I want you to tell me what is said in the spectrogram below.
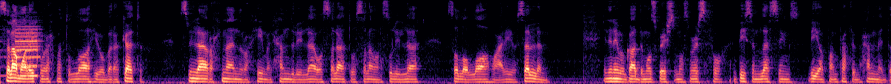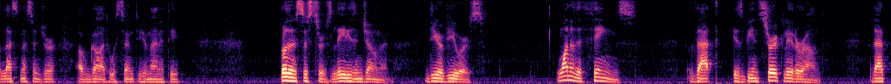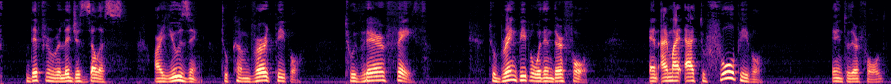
السلام عليكم ورحمة الله وبركاته بسم الله الرحمن الرحيم الحمد لله والصلاة والسلام على رسول الله صلى الله عليه وسلم In the name of God, the most gracious, the most merciful, and peace and blessings be upon Prophet Muhammad, the last messenger of God who was sent to humanity. Brothers and sisters, ladies and gentlemen, dear viewers, one of the things that is being circulated around, that different religious zealots are using to convert people to their faith, to bring people within their fold, and I might add to fool people into their fold,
